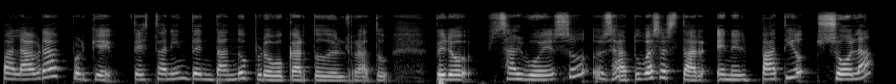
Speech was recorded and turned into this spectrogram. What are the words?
palabras porque te están intentando provocar todo el rato. Pero salvo eso, o sea, tú vas a estar en el patio sola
